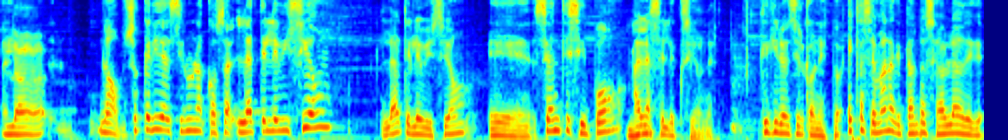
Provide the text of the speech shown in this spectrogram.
la... No, yo quería decir una cosa. La televisión, la televisión eh, se anticipó a las elecciones. ¿Qué quiero decir con esto? Esta semana que tanto se habla de que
